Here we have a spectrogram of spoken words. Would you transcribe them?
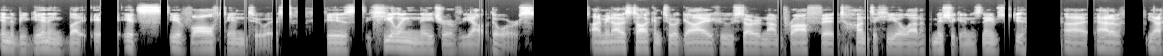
in the beginning, but it, it's evolved into it. Is the healing nature of the outdoors. I mean, I was talking to a guy who started a nonprofit, Hunt to Heal, out of Michigan. His name's uh, out of yeah,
